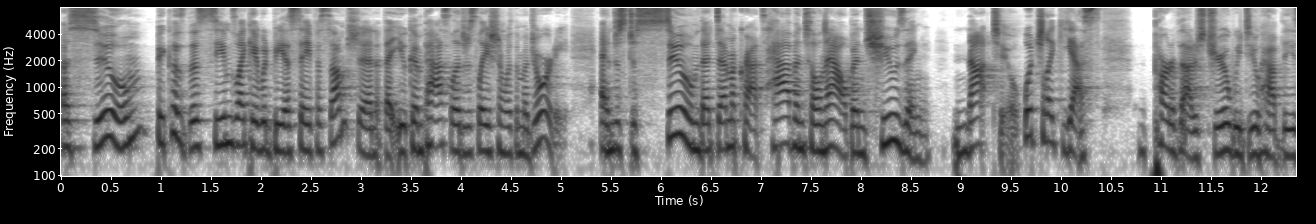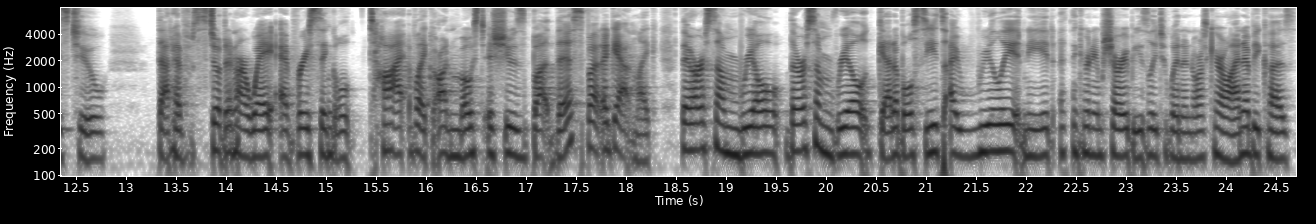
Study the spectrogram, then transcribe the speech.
assume, because this seems like it would be a safe assumption, that you can pass legislation with a majority and just assume that Democrats have until now been choosing not to, which, like, yes, part of that is true. We do have these two that have stood in our way every single time, like on most issues, but this. But again, like there are some real, there are some real gettable seats. I really need, I think her name's Cheri Beasley to win in North Carolina because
